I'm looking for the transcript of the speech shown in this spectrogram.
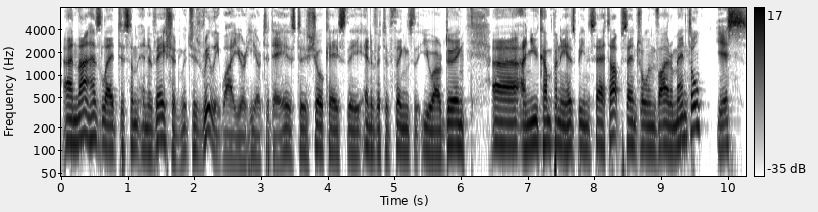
And that has led to some innovation, which is really why you're here today, is to showcase the innovative things that you are doing. Uh, a new company has been set up, Central Environmental. Yes.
